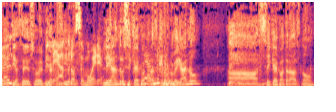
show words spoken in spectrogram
el- hace eso. Eh. Mira que- Leandro se muere. Leandro se cae para atrás. Leandro. Nuestro vegano ah, se cae para atrás, ¿no?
